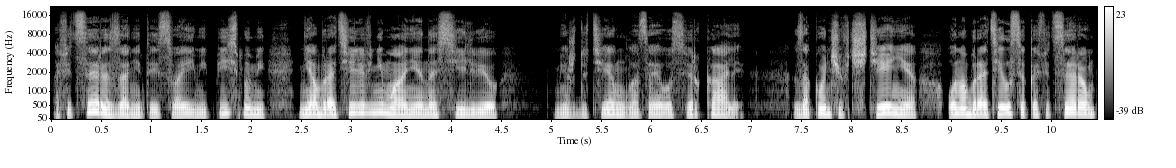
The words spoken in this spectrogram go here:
Офицеры, занятые своими письмами, не обратили внимания на Сильвию, между тем глаза его сверкали. Закончив чтение, он обратился к офицерам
